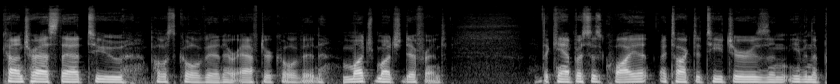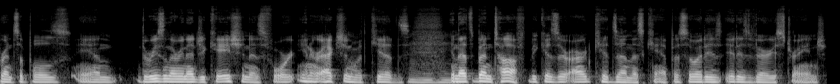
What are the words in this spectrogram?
Contrast that to post COVID or after COVID. Much, much different. The campus is quiet. I talk to teachers and even the principals, and the reason they're in education is for interaction with kids, mm-hmm. and that's been tough because there aren't kids on this campus. So it is it is very strange.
